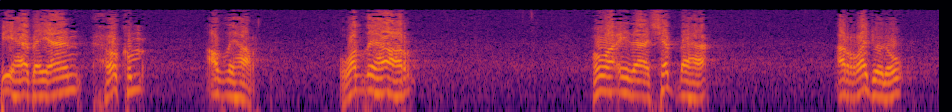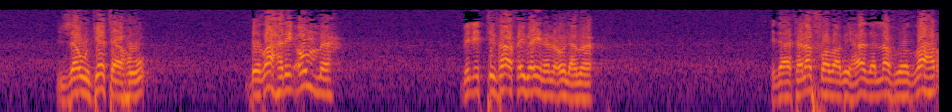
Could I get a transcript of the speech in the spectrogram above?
فيها بيان حكم الظهار. والظهار هو إذا شبه الرجل زوجته بظهر أمه بالاتفاق بين العلماء. إذا تلفظ بهذا اللفظ الظهر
